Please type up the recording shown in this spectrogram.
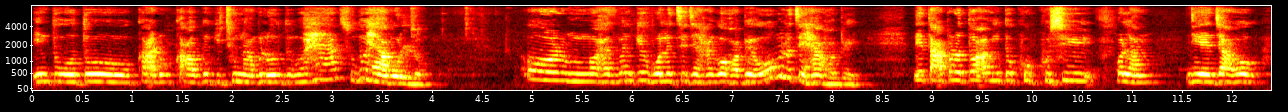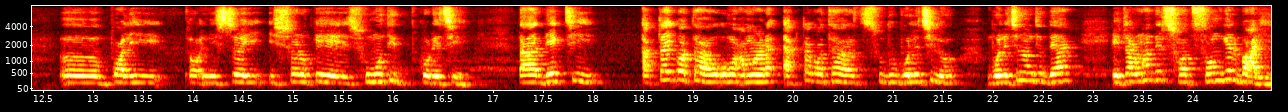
কিন্তু ও তো কারও, কাউকে কিছু না বলে হ্যাঁ শুধু হ্যাঁ বলল। ওর হাজব্যান্ডকেও বলেছে যে হ্যাঁ গো, হবে। ও বলেছে হ্যাঁ হবে। দিয়ে তারপরে তো আমি তো খুব খুশি হলাম যে যা হোক পলি নিশ্চয়ই ঈশ্বরকে সুমতি করেছে। তা দেখছি, একটাই কথা, ও আমার একটা কথা শুধু বলেছিল, বলেছিলাম যে দেখ, এটা আমাদের সৎসঙ্গের বাড়ি।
